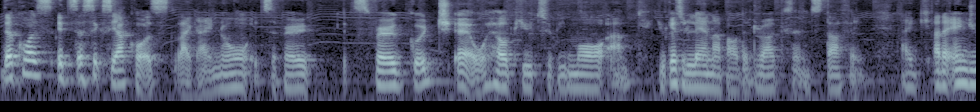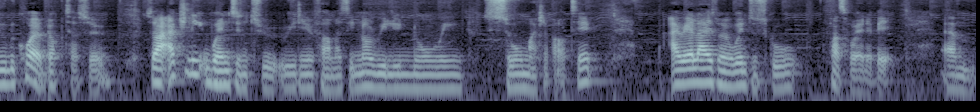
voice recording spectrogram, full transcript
the course it's a six year course. Like I know it's a very it's very good. It will help you to be more. Um, you get to learn about the drugs and stuff, and like at the end you'll be quite a doctor. So, so I actually went into reading pharmacy, not really knowing so much about it. I realized when we went to school. Fast forward a bit. Um,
